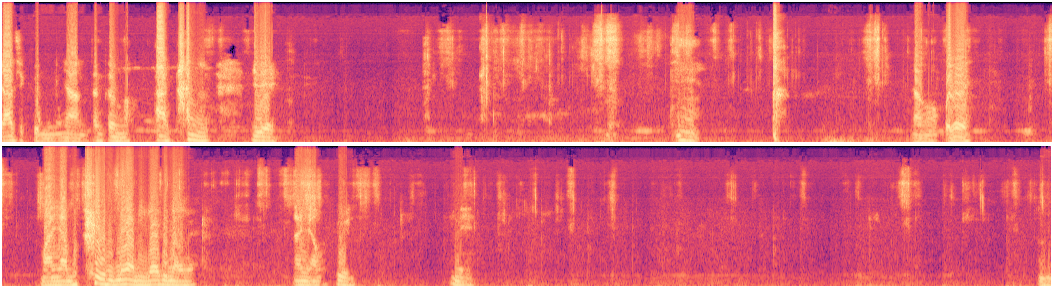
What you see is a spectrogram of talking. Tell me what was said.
ย่าจะขึ้นอย่างทั้งเทิงเนาะทางตันนี่เลยอืม เอาออก ไปเลย มายามเมื่อคืนแม่นี่แล้วพี่น้องเลยมายามเมื่อคืน นี่อืม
